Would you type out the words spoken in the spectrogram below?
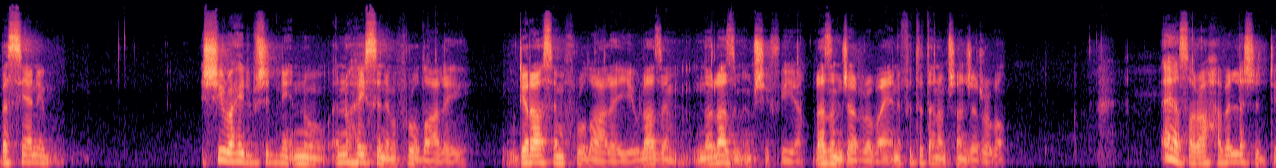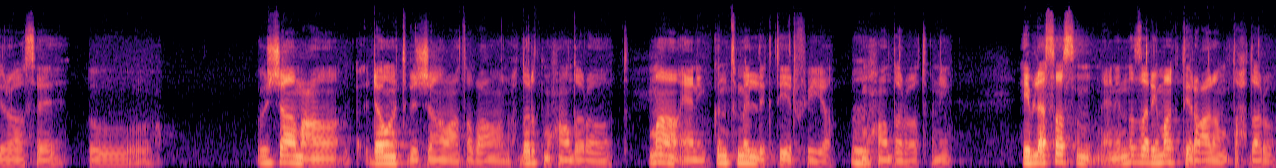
بس يعني الشيء الوحيد اللي بشدني إنه إنه هي سنة مفروضة علي. ودراسة مفروضة علي ولازم إنه لازم أمشي فيها لازم أجربها يعني فتت أنا مشان أجربها. إيه صراحة بلشت دراسة و... والجامعة داومت بالجامعة طبعا وحضرت محاضرات. ما يعني كنت مل كتير فيها محاضرات هنيك هي بالأساس يعني النظري ما كتير عالم تحضره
